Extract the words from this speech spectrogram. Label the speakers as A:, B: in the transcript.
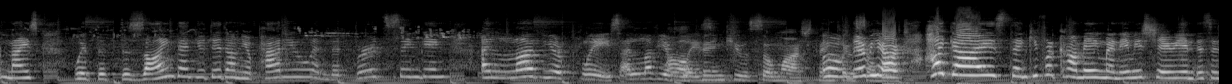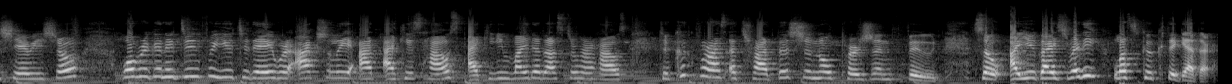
A: nice with the design that you did on your patio and the birds singing. I love your place. I love your
B: Oh,
A: place.
B: thank you so much. Thank
A: Oh, there
B: so
A: we are. Hi, guys. Thank you for coming. My name is Sherry, and this is Sherry's show. What we're gonna do for you today, we're actually at Aki's house. Aki invited us to her house to cook for us a traditional Persian food. So, are you guys ready? Let's cook together.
